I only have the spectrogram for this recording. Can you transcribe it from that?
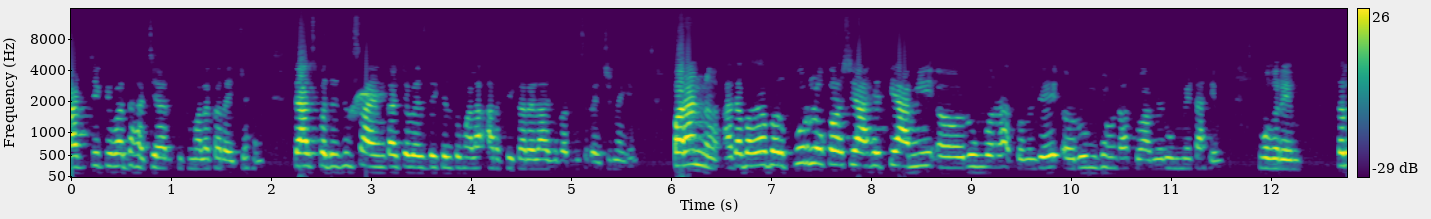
आठची किंवा दहाची आरती तुम्हाला करायची आहे. त्याच पद्धतीने सायंकाळच्या वेळेस देखील तुम्हाला आरती करायला अजिबात विसरायची नाही परान्न आता बघा भरपूर लोक असे आहेत की आम्ही रूमवर राहतो. म्हणजे रूम घेऊन राहतो. आम्ही रूममेट आहे वगैरे. तर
